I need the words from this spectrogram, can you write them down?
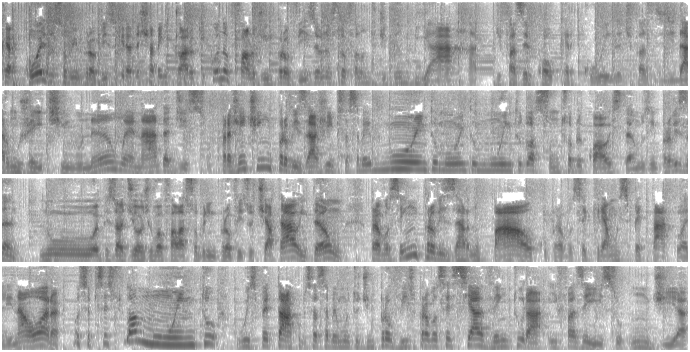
Qualquer coisa sobre improviso, queria deixar bem claro que quando eu falo de improviso, eu não estou falando de gambiarra, de fazer qualquer coisa, de, fazer, de dar um jeitinho. Não é nada disso. Pra gente improvisar, a gente precisa saber muito, muito, muito do assunto sobre o qual estamos improvisando. No episódio de hoje eu vou falar sobre improviso teatral, então, para você improvisar no palco, para você criar um espetáculo ali na hora, você precisa estudar muito o espetáculo, precisa saber muito de improviso para você se aventurar e fazer isso um dia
